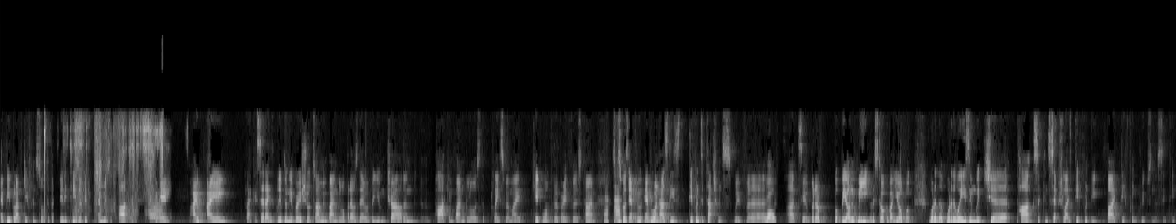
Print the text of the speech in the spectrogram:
and people have different sort of affinities or different memories of parks. And I, I like I said, I lived only a very short time in Bangalore, but I was there with a young child, and park in Bangalore is the place where my kid walked for the very first time. Uh-huh. So I suppose every, everyone has these different attachments with, uh, right. with parks. Yeah. But uh, but beyond me, let's talk about your book. What are the what are the ways in which uh, parks are conceptualized differently by different groups in the city?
